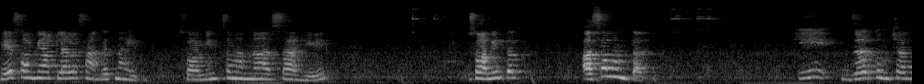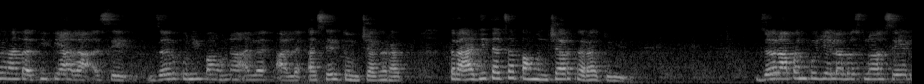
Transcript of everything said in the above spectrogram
हे स्वामी आपल्याला सांगत नाहीत. स्वामींचं म्हणणं असं आहे स्वामी तर असं म्हणतात की जर तुमच्या घरात अतिथी आला असेल जर कुणी पाहुणं आलं आलं असेल तुमच्या घरात तर आधी त्याचा पाहुणचार करा तुम्ही. जर आपण पूजेला बसलो असेल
